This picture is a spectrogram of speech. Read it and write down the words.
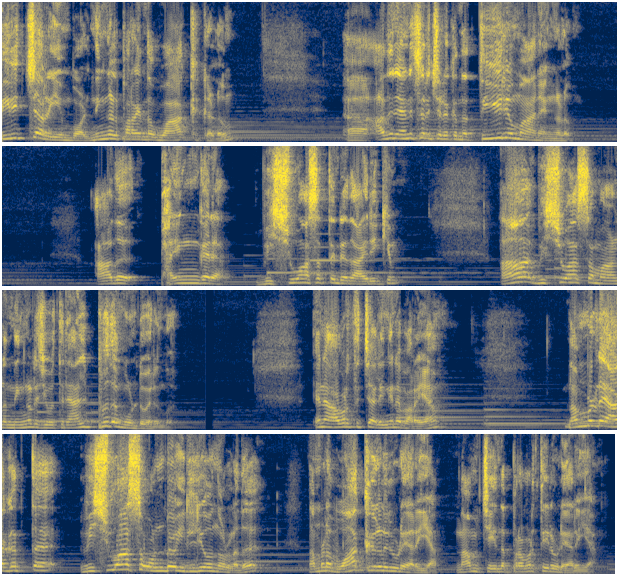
തിരിച്ചറിയുമ്പോൾ നിങ്ങൾ പറയുന്ന വാക്കുകളും അതിനനുസരിച്ചെടുക്കുന്ന തീരുമാനങ്ങളും അത് ഭയങ്കര വിശ്വാസത്തിന്റെതായിരിക്കും. ആ വിശ്വാസമാണ് നിങ്ങളുടെ ജീവിതത്തിൽ അത്ഭുതം കൊണ്ടുവരുന്നത്. ഞാൻ ആവർത്തിച്ചാൽ ഇങ്ങനെ പറയാം. നമ്മളുടെ അകത്ത് വിശ്വാസം ഉണ്ടോ ഇല്ലയോ എന്നുള്ളത് നമ്മുടെ വാക്കുകളിലൂടെ അറിയാം. നാം ചെയ്യുന്ന പ്രവൃത്തിയിലൂടെ അറിയാം.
